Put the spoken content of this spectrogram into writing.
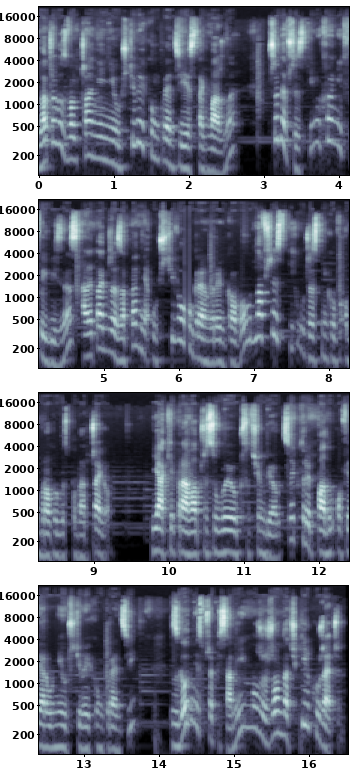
Dlaczego zwalczanie nieuczciwej konkurencji jest tak ważne? Przede wszystkim chroni Twój biznes, ale także zapewnia uczciwą grę rynkową dla wszystkich uczestników obrotu gospodarczego. Jakie prawa przysługują przedsiębiorcy, który padł ofiarą nieuczciwej konkurencji? Zgodnie z przepisami może żądać kilku rzeczy.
